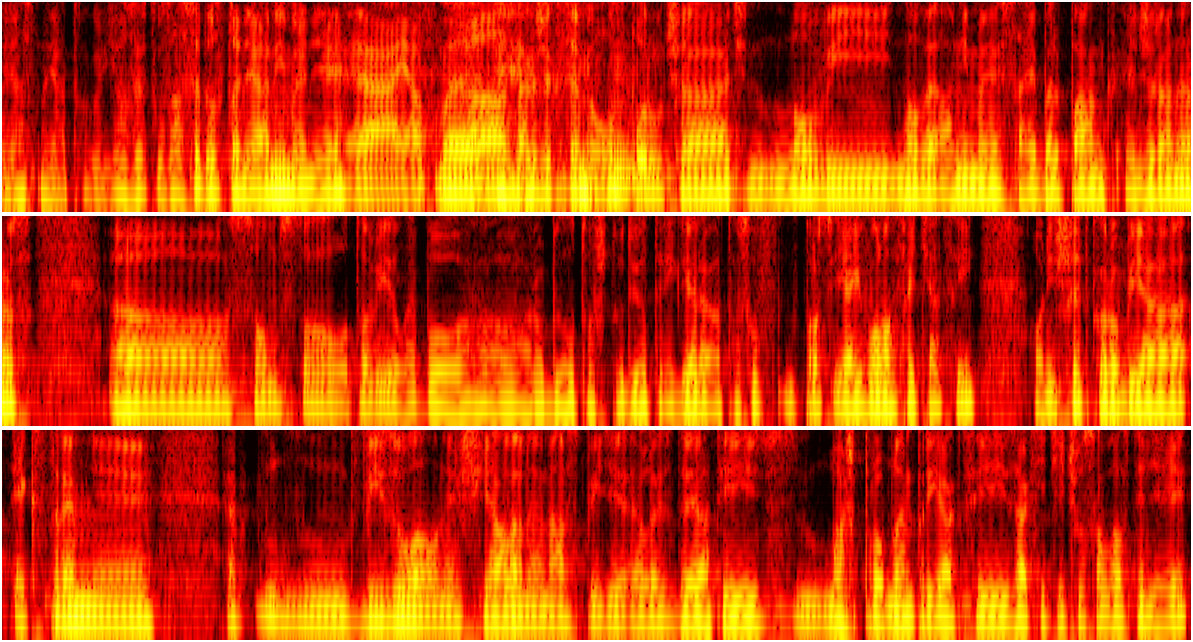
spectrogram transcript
no jasné, ja tu, Jozef tu zase dostane anime, nie? Ja, jasné. A, takže chceme odporúčať nový, nové anime Cyberpunk Edge Runners. Uh, som z toho hotový, lebo uh, robilo to štúdio Trigger a to sú, proste, ja ich volám feťaci. Oni všetko robia extrémne vizuálne šialené na speede LSD a ty máš problém pri akcii zachytiť, čo sa vlastne deje.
